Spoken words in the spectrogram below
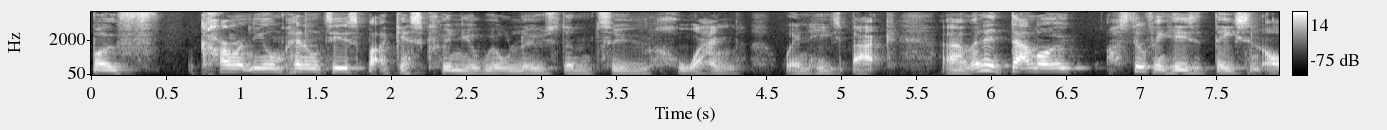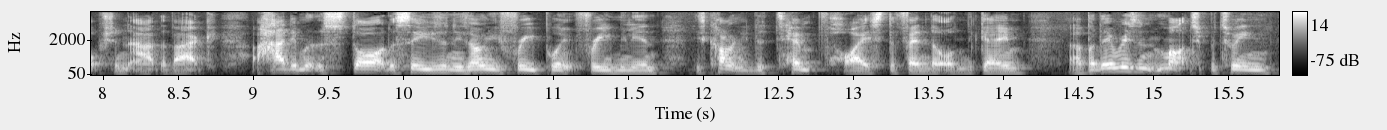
both currently on penalties, but I guess Cunha will lose them to Hwang when he's back. Um, and then Dalot, I still think he's a decent option at the back. I had him at the start of the season. He's only 3.3 million. He's currently the 10th highest defender on the game, uh, but there isn't much between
